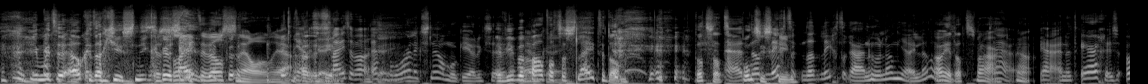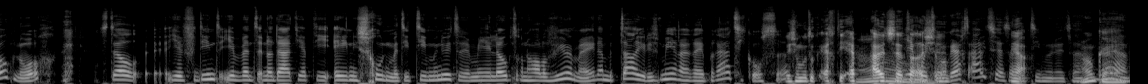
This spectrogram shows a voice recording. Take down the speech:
Je moet er elke dag je ze sneakers... slijten wel snel. Ja, Ja, ze slijten wel echt behoorlijk snel, moet ik eerlijk En zeggen. wie bepaalt dat ze slijten dan? Dat is dat Ja, dat, ligt, dat ligt eraan hoe lang jij loopt. Oh ja, dat is waar. Ja, Ja. ja. en het erge is ook nog, stel je verdient, je bent inderdaad, je hebt die ene schoen met die 10 minuten, maar je loopt er een half uur mee, dan betaal je dus meer aan reparatiekosten. Dus je moet ook echt die app Ah. uitzetten je als moet je... hem ook echt uitzetten, Ja. die 10 minuten. Oké. Ja.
